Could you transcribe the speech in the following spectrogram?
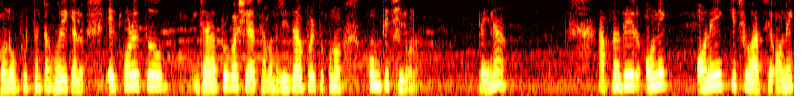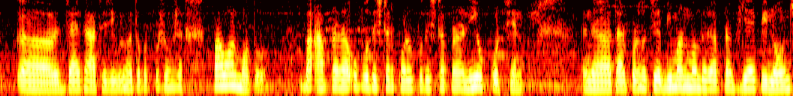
গণ অভ্যুত্থানটা হয়ে গেল, এরপরে তো যারা প্রবাসী আছে, আমাদের রিজার্ভের তো কোনো কমতি ছিল না, তাই না? আপনাদের অনেক অনেক কিছু আছে, অনেক জায়গা আছে যেগুলো হয়তো প্রশংসা পাওয়ার মতো, বা আপনারা উপদেষ্টার পরে উপদেষ্টা আপনারা নিয়োগ করছেন তারপর হচ্ছে বিমানবন্দরে আপনার ভিআইপি লঞ্চ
